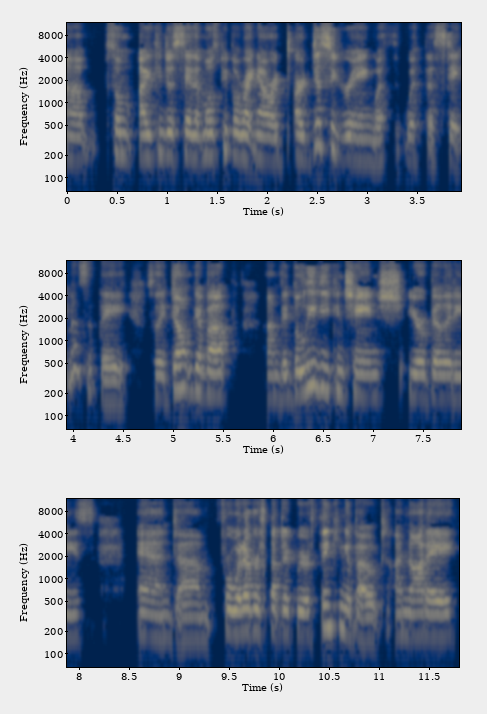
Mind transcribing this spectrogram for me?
um, so I can just say that most people right now are, are disagreeing with, with the statements that they, so they don't give up, um, they believe you can change your abilities. And um, for whatever subject we were thinking about, I'm not a,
